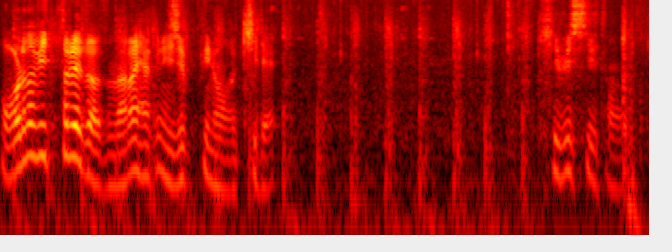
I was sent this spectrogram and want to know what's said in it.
俺のビットレートだと 720p の方が綺麗。厳しいと思う。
